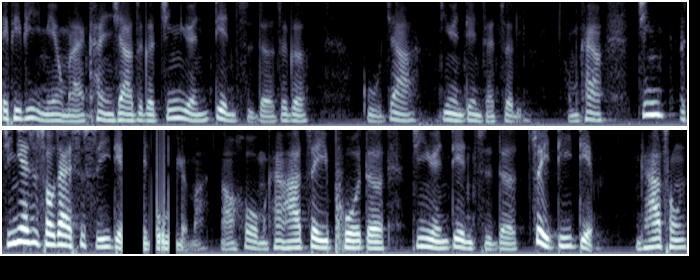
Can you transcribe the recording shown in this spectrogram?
APP 里面，我们来看一下这个金元电子的这个股价，金元电在这里。我们看啊，今今天是收在四十一点五元嘛，然后我们看它这一波的金元电子的最低点，你看它从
